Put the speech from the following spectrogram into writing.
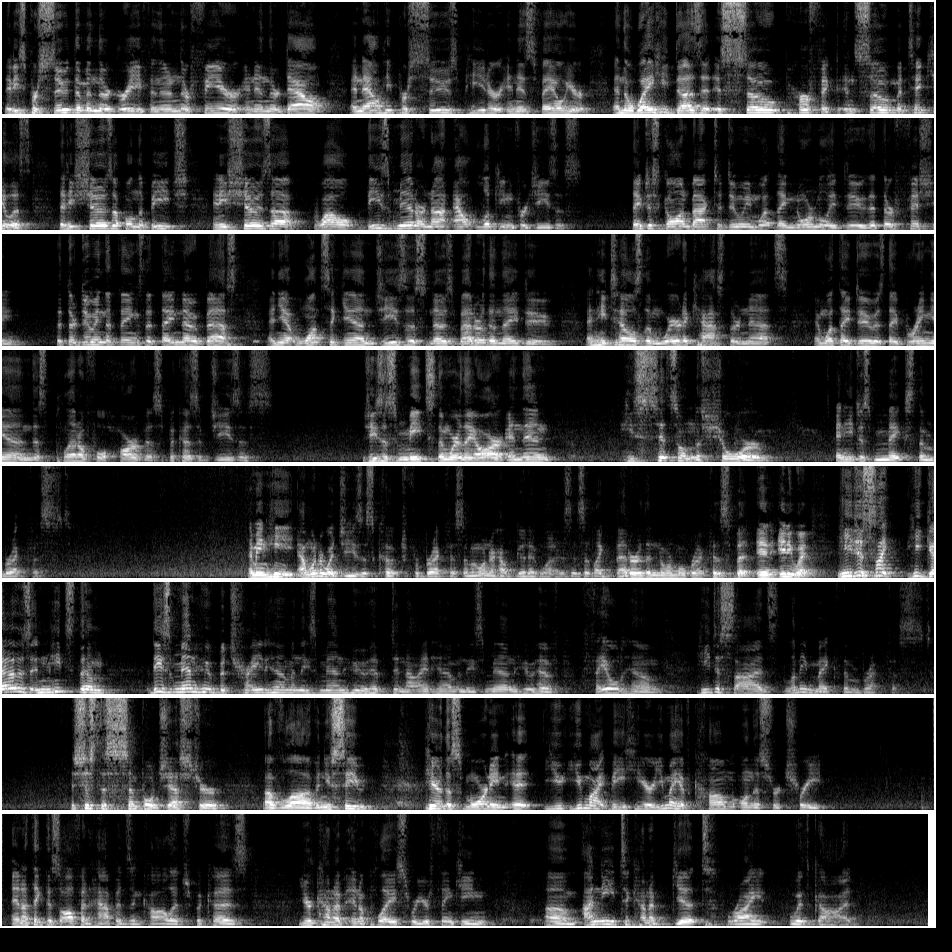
That he's pursued them in their grief and in their fear and in their doubt. And now he pursues Peter in his failure. And the way he does it is so perfect and so meticulous that he shows up on the beach and he shows up while these men are not out looking for Jesus. They've just gone back to doing what they normally do, that they're fishing, that they're doing the things that they know best. And yet, once again, Jesus knows better than they do. And he tells them where to cast their nets. And what they do is they bring in this plentiful harvest because of Jesus. Jesus meets them where they are, and then he sits on the shore and he just makes them breakfast. I mean, he. I wonder what Jesus cooked for breakfast. I, mean, I wonder how good it was. Is it like better than normal breakfast? But anyway, he just like he goes and meets them. These men who betrayed him, and these men who have denied him, and these men who have failed him. He decides, let me make them breakfast. It's just a simple gesture of love. And you see here this morning, it, you, you might be here, you may have come on this retreat. And I think this often happens in college because you're kind of in a place where you're thinking, um, I need to kind of get right with God.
